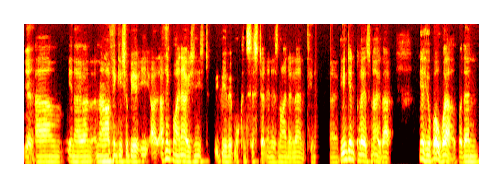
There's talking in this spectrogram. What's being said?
Yeah. Um, you know, and, and I think he should be. I think by now he needs to be a bit more consistent in his line and length. You know, the Indian players know that. Yeah, he'll bowl well, but then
